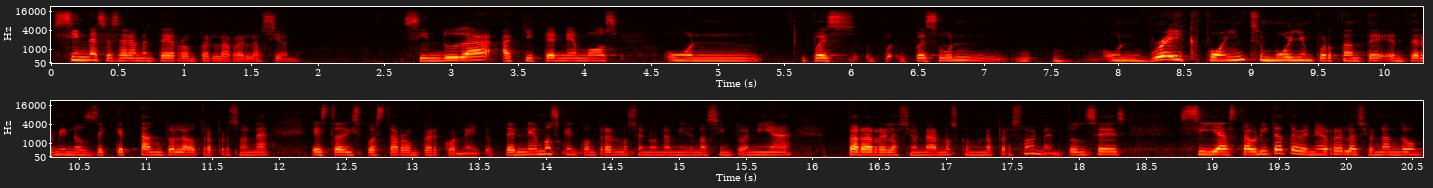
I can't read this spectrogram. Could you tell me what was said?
sin necesariamente romper la relación. Sin duda, aquí tenemos un, pues, pues un un breakpoint muy importante en términos de qué tanto la otra persona está dispuesta a romper con ello. Tenemos que encontrarnos en una misma sintonía para relacionarnos con una persona. Entonces, si hasta ahorita te venías relacionando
